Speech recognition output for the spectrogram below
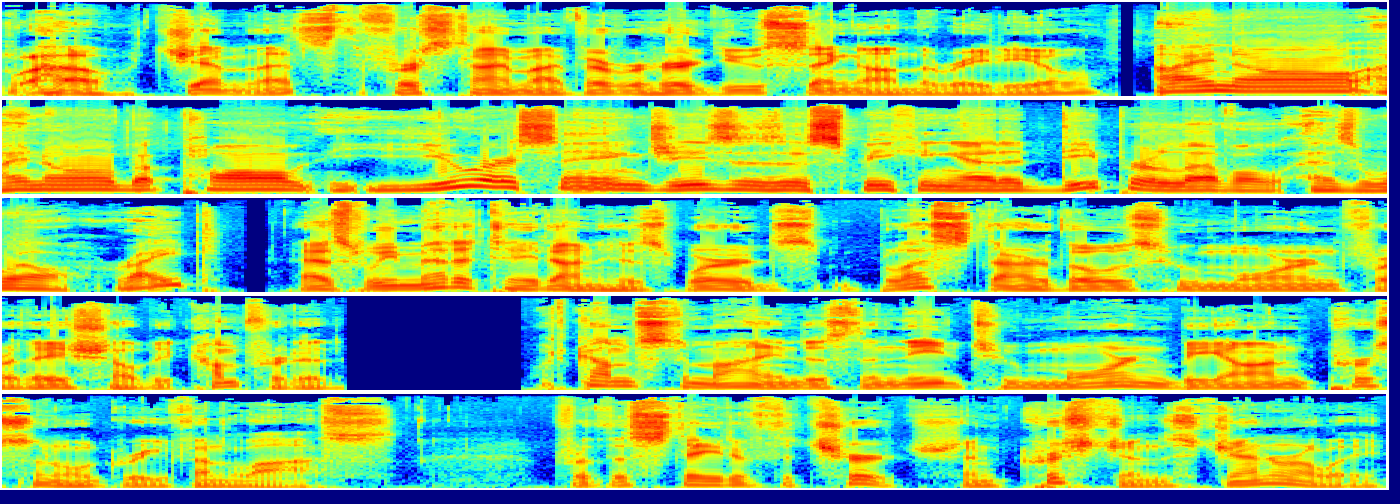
Wow, Jim, that's the first time I've ever heard you sing on the radio. I know, I know, but Paul, you are saying Jesus is speaking at a deeper level as well, right? As we meditate on his words, blessed are those who mourn, for they shall be comforted. What comes to mind is the need to mourn beyond personal grief and loss, for the state of the church and Christians generally.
